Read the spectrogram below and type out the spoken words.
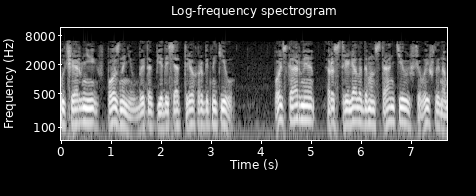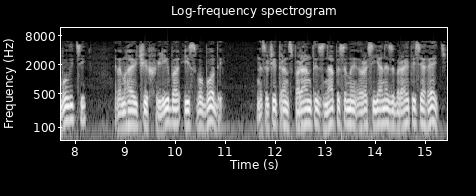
У червні в Познані вбито 53 робітників. Польська армія розстріляла демонстрантів, що вийшли на вулиці, вимагаючи хліба і свободи, несучи транспаранти з написами Росіяни забирайтеся геть.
